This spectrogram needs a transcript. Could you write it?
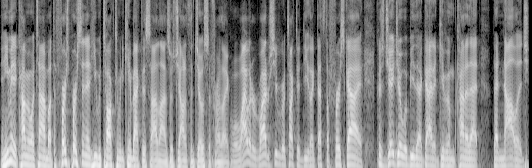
And he made a comment one time about the first person that he would talk to when he came back to the sidelines was Jonathan Joseph. And like, well, why would a wide receiver go talk to D? Like that's the first guy because JJ would be that guy to give him kind of that that knowledge.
